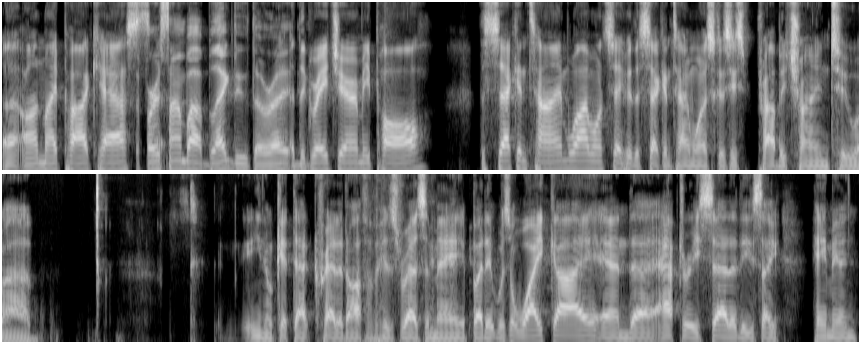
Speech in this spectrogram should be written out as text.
uh, on my podcast. The First time by a black dude though, right? the great Jeremy Paul. The second time, well, I won't say who the second time was because he's probably trying to, uh, you know, get that credit off of his resume. but it was a white guy, and uh, after he said it, he's like, "Hey, man,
